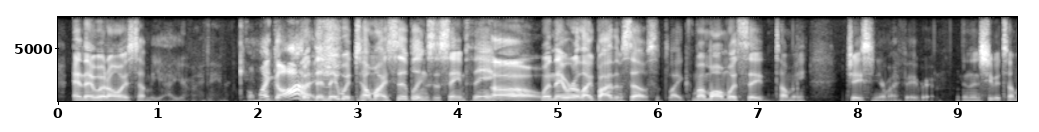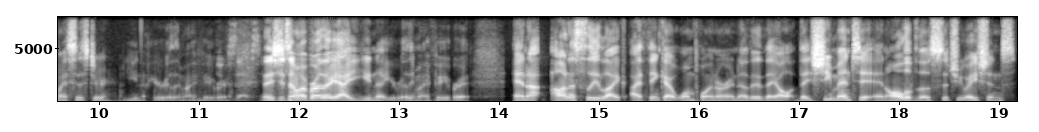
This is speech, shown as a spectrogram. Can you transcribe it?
And they would always tell me, "Yeah, you're my favorite kid." Oh my god! But then they would tell my siblings the same thing. Oh. when they were like by themselves. Like my mom would say, "Tell me, Jason, you're my favorite," And then she would tell my sister, "You know, you're really my favorite." Exact And then she'd tell my brother, "Yeah, you know, you're really my favorite." And I, honestly, like I think at one point or another, they all that she meant it in all of those situations.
